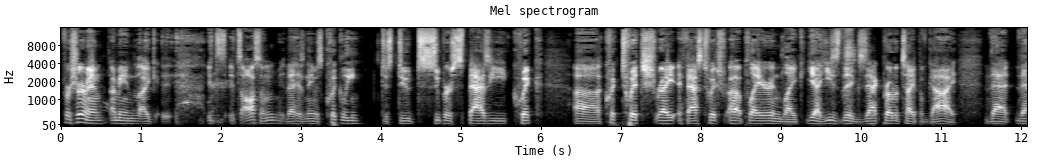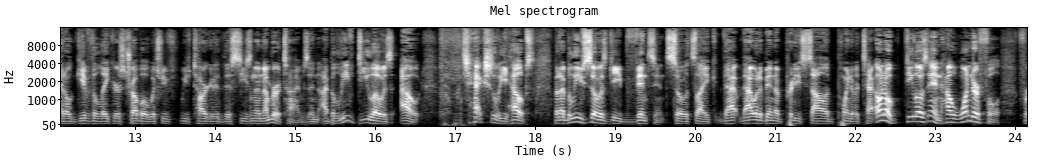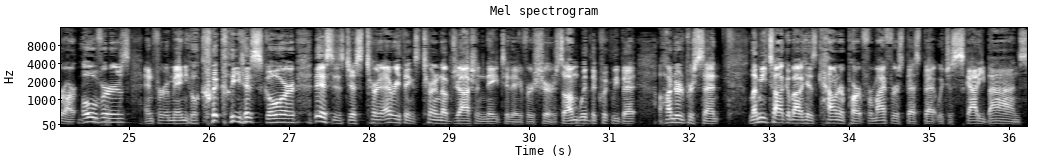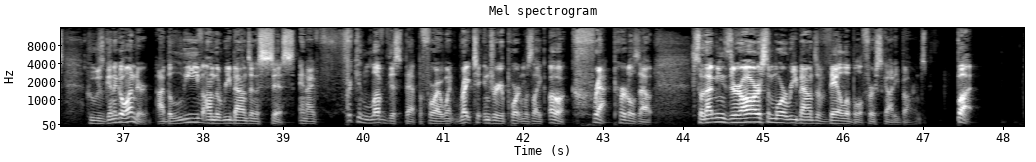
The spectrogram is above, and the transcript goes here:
For sure, man. I mean, like, it's it's awesome that his name is Quickley. Just dude, super spazzy, quick uh, quick twitch, right? A fast twitch uh, player, and like, yeah, he's the exact prototype of guy that that'll give the Lakers trouble, which we've we've targeted this season a number of times. And I believe D'Lo is out, which actually helps, but I believe so is Gabe Vincent. So it's like that that would have been a pretty solid point of attack. Oh no, D'Lo's in. How wonderful for our overs and for Immanuel Quickley to score. This is just turn everything's turning up Josh and Nate today for sure. So I'm with the Quickley bet 100%. Let me talk about his counterpart for my first best bet, which is Scottie Barnes who's going to go under, I believe, on the rebounds and assists. And I freaking loved this bet before I went right to injury report and was like, oh, crap, Poeltl's out. So that means there are some more rebounds available for Scottie Barnes. But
